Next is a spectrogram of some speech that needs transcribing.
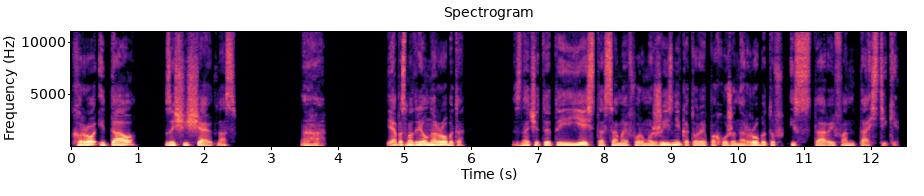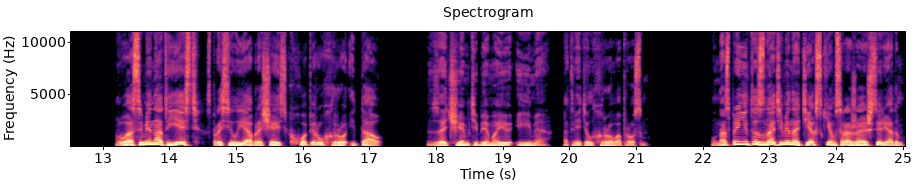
Хро и Тао защищают нас. — Ага. Я посмотрел на робота. Значит, это и есть та самая форма жизни, которая похожа на роботов из старой фантастики. «У вас имена-то есть?» — спросил я, обращаясь к Хопперу, Хро и Тао. «Зачем тебе мое имя?» — ответил Хро вопросом. «У нас принято знать имена тех, с кем сражаешься рядом.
